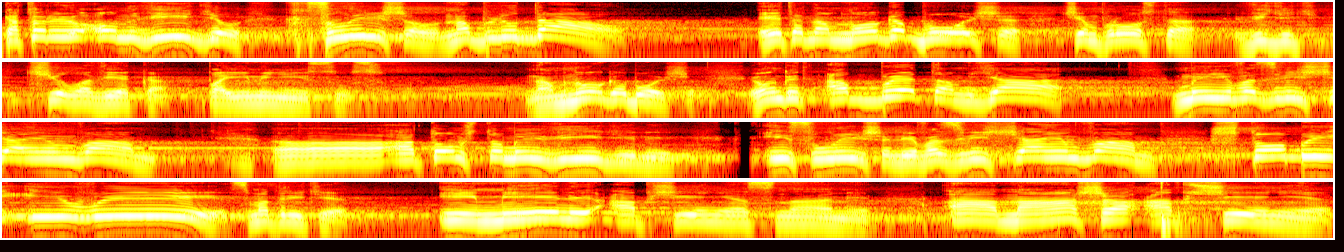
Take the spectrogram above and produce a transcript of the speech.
которую он видел, слышал, наблюдал. И это намного больше, чем просто видеть человека по имени Иисус. Намного больше. И он говорит, об этом я, мы и возвещаем вам, э, о том, что мы видели и слышали, возвещаем вам, чтобы и вы, смотрите, имели общение с нами. А наше общение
